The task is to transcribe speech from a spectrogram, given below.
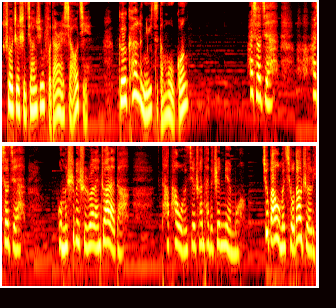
说：“这是将军府的二小姐。”隔开了女子的目光。二小姐，二小姐，我们是被水若兰抓来的，她怕我们揭穿她的真面目，就把我们囚到这里，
